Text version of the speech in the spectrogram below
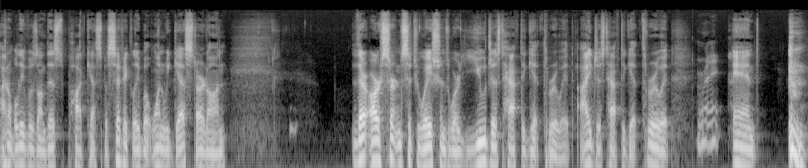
I don't believe it was on this podcast specifically, but when we guest starred on, there are certain situations where you just have to get through it. I just have to get through it. Right. And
